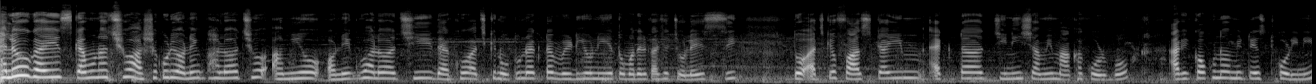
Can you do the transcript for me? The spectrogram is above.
হ্যালো গাইস কেমন আছো? আশা করি অনেক ভালো আছো। আমিও অনেক ভালো আছি। দেখো, আজকে নতুন একটা ভিডিও নিয়ে তোমাদের কাছে চলে এসেছি। তো আজকে ফার্স্ট টাইম একটা জিনিস আমি মাখা করব। আগে কখনো আমি টেস্ট করিনি।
